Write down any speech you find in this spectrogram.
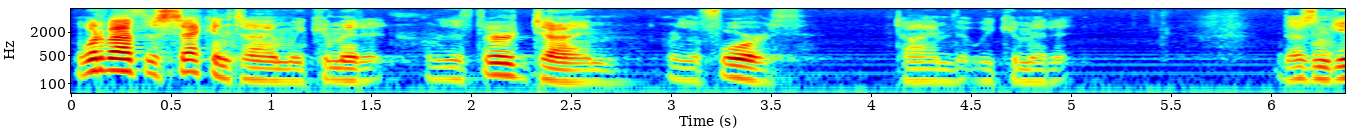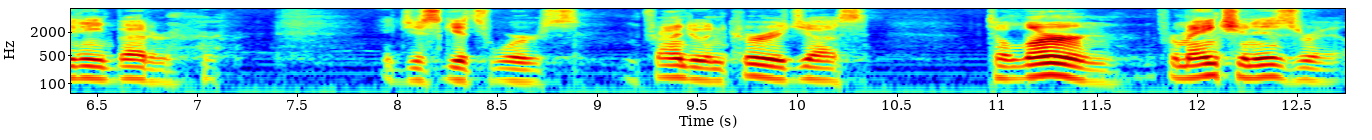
What about the second time we commit it, or the third time, or the fourth time that we commit it? Doesn't get any better, it just gets worse. I'm trying to encourage us to learn from ancient Israel.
